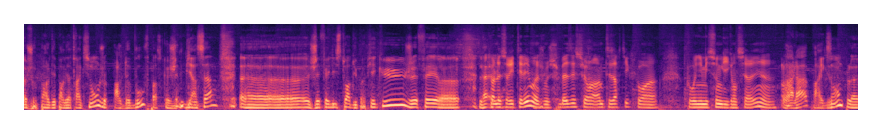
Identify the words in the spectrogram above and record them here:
je parle des parcs d'attractions, je parle de bouffe parce que j'aime bien ça. Euh, j'ai fait l'histoire du papier cul, j'ai fait euh, la- Sur la série télé, moi, je me suis basé sur un de tes articles pour, pour une émission de Geek en série. voilà, par exemple.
